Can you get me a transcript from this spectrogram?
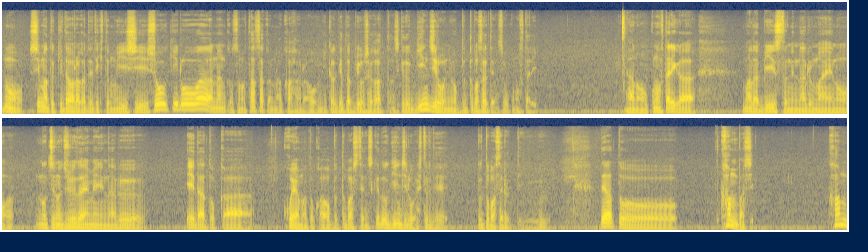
の島と木田原が出てきてもいいし正気郎はなんかその田坂中原を見かけた描写があったんですけど銀次郎にもぶっ飛ばされてるんですよこの2人。あのこの2人がまだビーストになる前の後の10代目になる枝とか小山とかをぶっ飛ばしてるんですけど銀次郎が一人でぶっ飛ばせるっていう。であと神橋神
